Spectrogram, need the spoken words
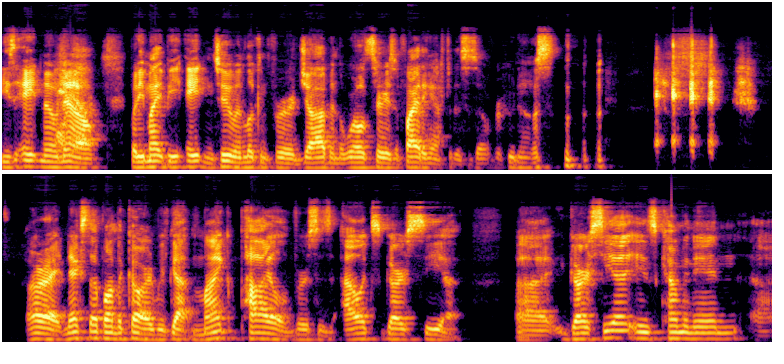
He's 8 0 Oh, now, but he might be 8 and 2 and looking for a job in the World Series of Fighting after this is over. Who knows? all right, next up on the card, we've got Mike Pyle versus Alex Garcia. Uh, Garcia is coming in uh,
